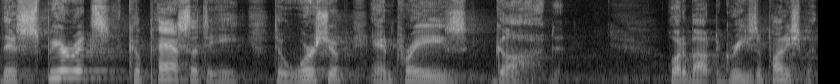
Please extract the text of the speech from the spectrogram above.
the Spirit's capacity to worship and praise God. What about degrees of punishment?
